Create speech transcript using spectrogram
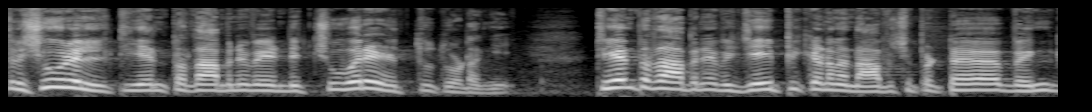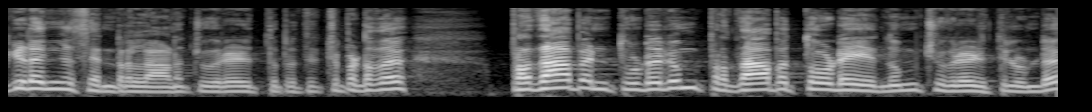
തൃശൂരിൽ ടി എൻ പ്രതാപിന് വേണ്ടി ചുവരെഴുത്തു തുടങ്ങി. ടി എൻ പ്രതാപിനെ വിജയിപ്പിക്കണമെന്നാവശ്യപ്പെട്ട് വെങ്കിടങ്ങ് സെൻട്രലാണ് ചുവരെഴുത്ത് പ്രത്യക്ഷപ്പെട്ടത്. പ്രതാപൻ തുടരും പ്രതാപത്തോടെ എന്നും ചുവരെഴുത്തിലുണ്ട്.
